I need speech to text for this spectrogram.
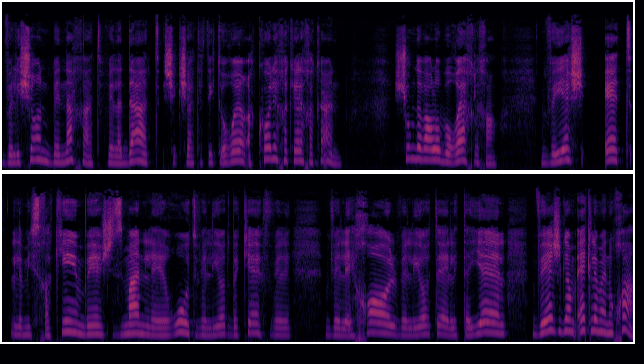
ולישון בנחת ולדעת שכשאתה תתעורר הכל יחכה לך כאן. שום דבר לא בורח לך. ויש עת למשחקים ויש זמן לערות ולהיות בכיף ו- ולאכול ולהיות, uh, לטייל ויש גם עת למנוחה.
